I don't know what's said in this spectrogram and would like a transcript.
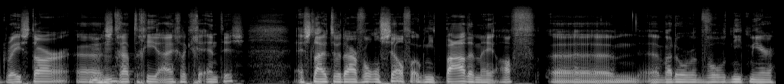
Greystar-strategie mhm. eigenlijk geënt is. En sluiten we daar voor onszelf ook niet paden mee af, ehm, waardoor we bijvoorbeeld niet meer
